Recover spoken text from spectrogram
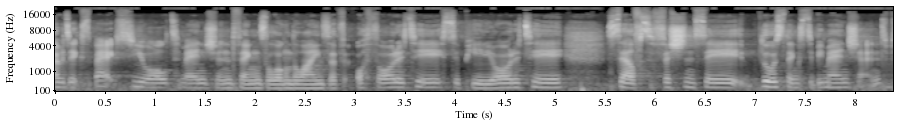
I would expect you all to mention things along the lines of authority, superiority, self sufficiency, those things to be mentioned.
